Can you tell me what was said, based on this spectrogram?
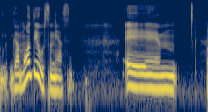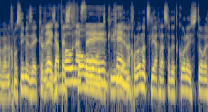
גם הודי הוא סניאסי. אה, אבל אנחנו עושים איזה כזה, איזה פסט פורוורד, כי כן. אנחנו לא נצליח לעשות את כל ההיסטוריה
